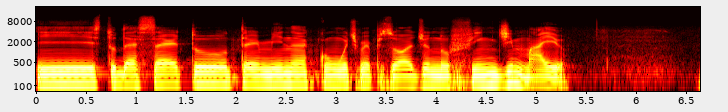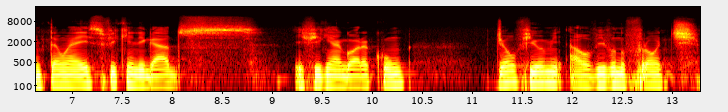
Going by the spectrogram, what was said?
E se tudo der certo, termina com o último episódio no fim de maio. Então é isso, fiquem ligados e fiquem agora com John Filme ao vivo no front.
